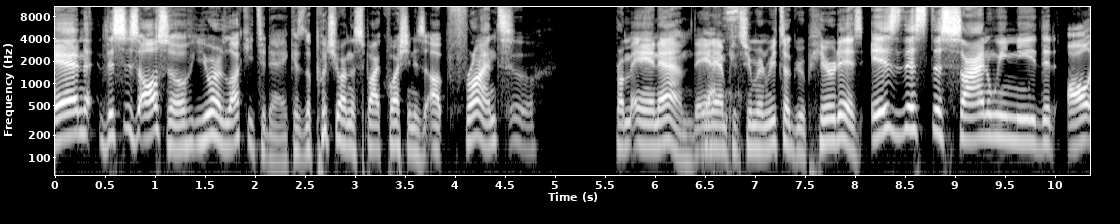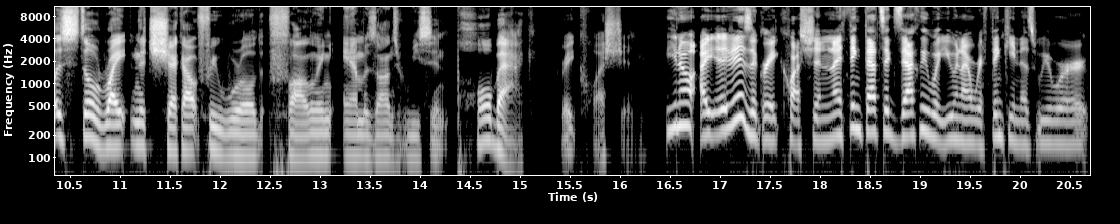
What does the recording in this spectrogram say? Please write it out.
And this is also, you are lucky today because the put you on the spot question is up front Ooh. from A&M, the A&M Consumer and Retail Group. Here it is. Is this the sign we need that all is still right in the checkout free world following Amazon's recent pullback? Great question. You know, I, it is a great question. And I think that's exactly what you and I were thinking as we were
